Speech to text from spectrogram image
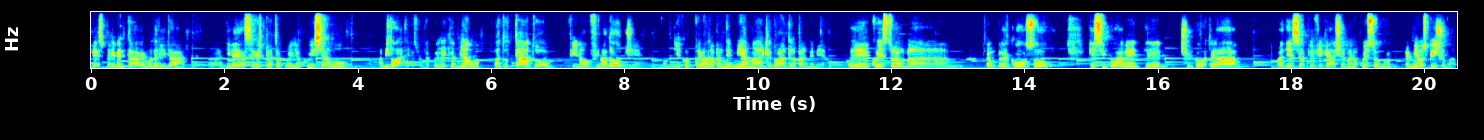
per sperimentare modalità eh, diverse rispetto a quelle a cui siamo abituati, rispetto a quelle che abbiamo adottato fino, fino ad oggi, non dico prima della pandemia ma anche durante la pandemia. Eh, questo è, una, è un percorso che sicuramente ci porterà ad essere più efficaci, almeno questo è il mio auspicio, ma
